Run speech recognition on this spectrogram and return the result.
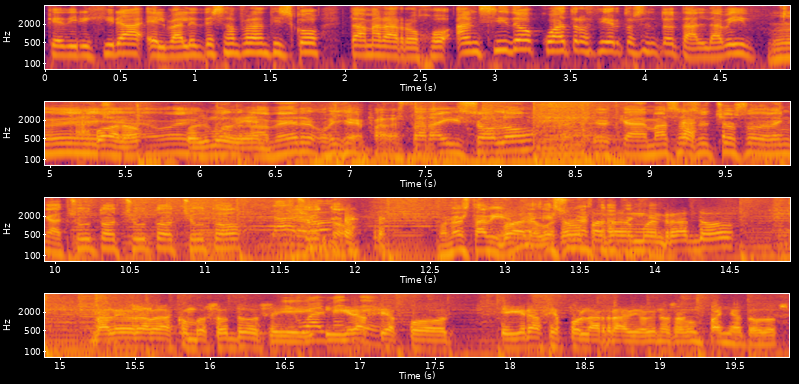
que dirigirá el Ballet de San Francisco, Tamara Rojo. Han sido cuatro aciertos en total, David. Ay, Bueno, ay, pues muy bien. A ver, oye, para estar ahí solo, es que además has hecho eso de venga, chuto, chuto, chuto, Claro. chuto. Bueno, está bien, Bueno, es pues una hemos pasado un buen rato. Me alegro hablar con vosotros y, gracias por y gracias por la radio que nos acompaña a todos.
